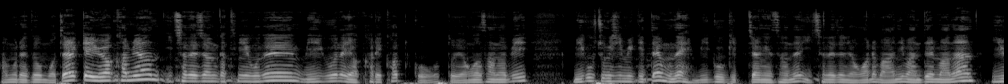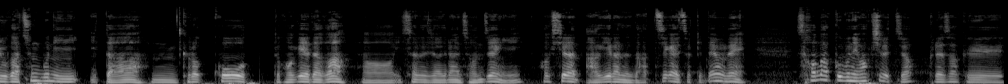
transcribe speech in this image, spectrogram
아무래도 뭐 짧게 요약하면 2차 대전 같은 경우는 미군의 역할이 컸고 또 영어 산업이 미국 중심이기 때문에 미국 입장에서는 2차 대전 영화를 많이 만들 만한 이유가 충분히 있다. 음, 그렇고 또 거기에다가 어, 2차 대전이라는 전쟁이 확실한 악이라는 나치가 있었기 때문에 선악 구분이 확실했죠. 그래서 그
